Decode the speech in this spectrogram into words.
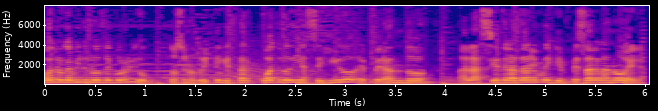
cuatro capítulos de corrido. Entonces no tuviste que estar cuatro días seguidos esperando a las 7 de la tarde que empezara la novela.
